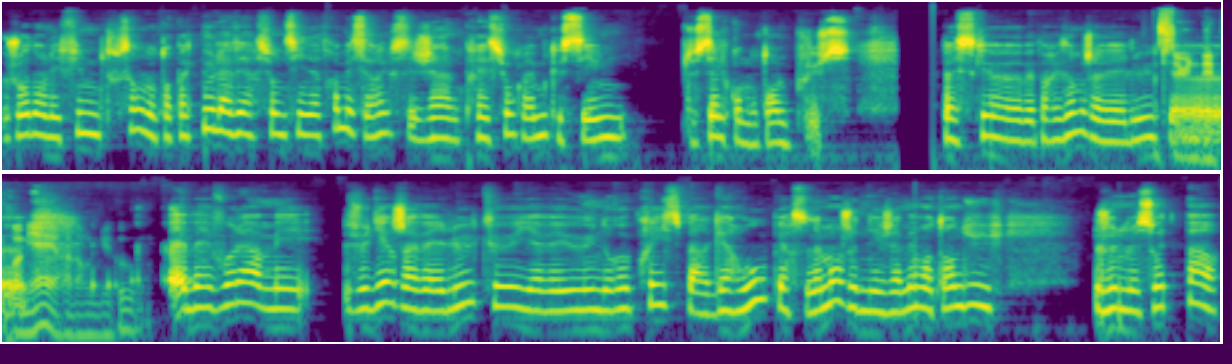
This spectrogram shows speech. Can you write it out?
je vois dans les films, tout ça, on n'entend pas que la version de Sinatra, mais c'est vrai que j'ai l'impression quand même que c'est une de celles qu'on entend le plus. Parce que, bah, par exemple, j'avais lu que. C'est une des premières, donc du coup. Eh ben voilà, mais je veux dire, j'avais lu qu'il y avait eu une reprise par Garou. Personnellement, je ne l'ai jamais entendu. Je ne le souhaite pas.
